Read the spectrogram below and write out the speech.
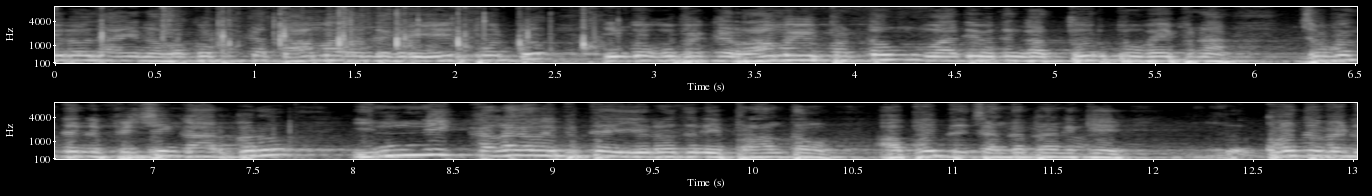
ఈ రోజు ఆయన ఒక పక్క దామారం దగ్గర ఎయిర్పోర్టు ఇంకొక పక్క రామాయపట్నం అదేవిధంగా తూర్పు వైపున జబల్దిని ఫిషింగ్ హార్బర్. ఇన్ని కలగలిపితే ఈ రోజున ఈ ప్రాంతం అభివృద్ధి చెందడానికి కోతబెట్ట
